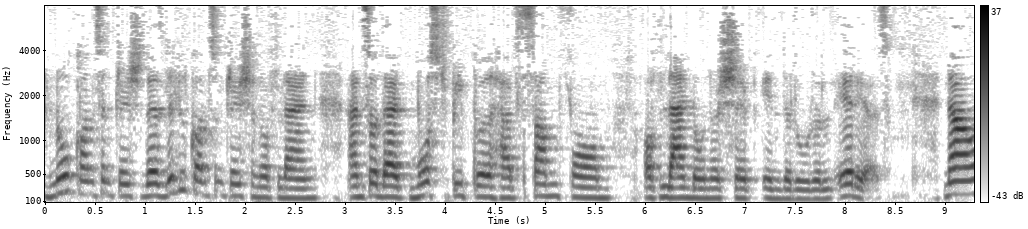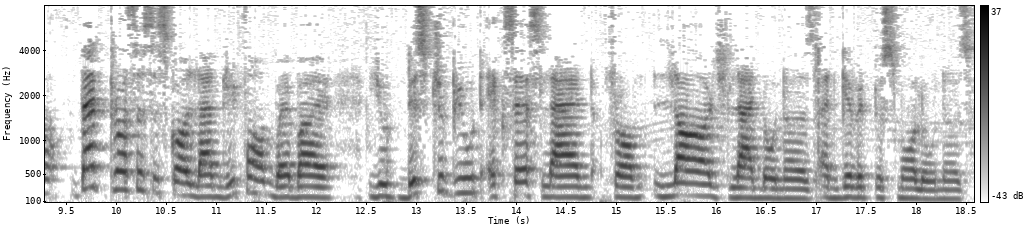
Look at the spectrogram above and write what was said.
no concentration, there's little concentration of land, and so that most people have some form of land ownership in the rural areas. Now, that process is called land reform, whereby you distribute excess land from large landowners and give it to small owners,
